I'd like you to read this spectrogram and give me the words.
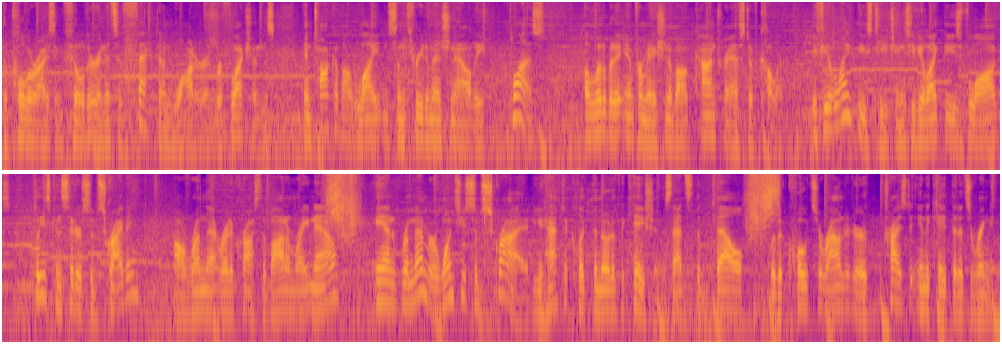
the polarizing filter and its effect on water and reflections, and talk about light and some three-dimensionality, plus a little bit of information about contrast of color. If you like these teachings, if you like these vlogs, please consider subscribing. I'll run that right across the bottom right now. And remember, once you subscribe, you have to click the notifications. That's the bell with the quotes around it or tries to indicate that it's ringing.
